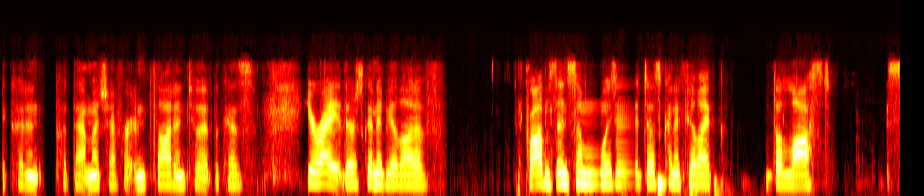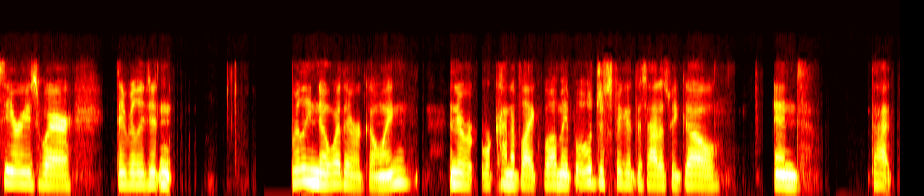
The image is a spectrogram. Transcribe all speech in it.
they couldn't put that much effort and thought into it because you're right. There's going to be a lot of problems. In some ways, it does kind of feel like the Lost series where they really didn't really know where they were going, and they were kind of like, well, maybe we'll just figure this out as we go. And that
